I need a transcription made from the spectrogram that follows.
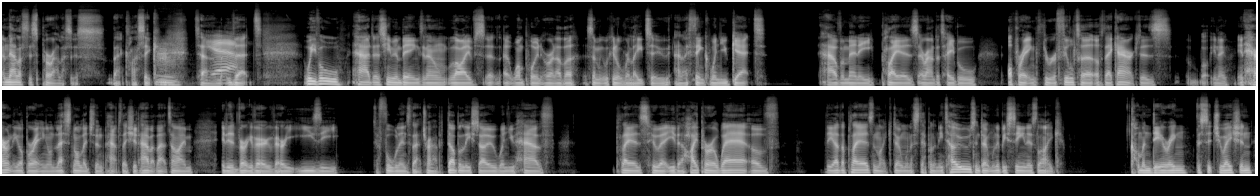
analysis paralysis. That classic Mm. term Yeah. that we've all had as human beings in our lives at, at one point or another, something we can all relate to. And I think when you get however many players around a table operating through a filter of their characters, well, you know, inherently operating on less knowledge than perhaps they should have at that time, it is very, very, very easy to fall into that trap. Doubly so when you have players who are either hyper aware of the other players and like don't want to step on any toes and don't want to be seen as like commandeering the situation.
